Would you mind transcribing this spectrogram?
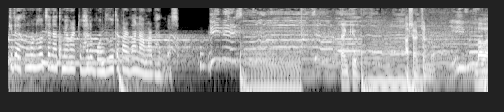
কিন্তু এখন মনে হচ্ছে না তুমি আমার একটা ভালো বন্ধু হতে পারবা না আমার ভালোবাসা। থ্যাংক ইউ আসার জন্য। বাবা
